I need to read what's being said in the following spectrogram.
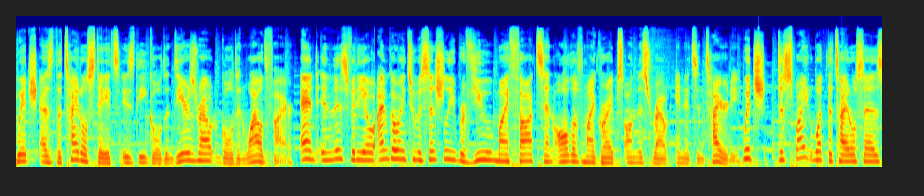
which as the title states is the Golden Deers route, Golden Wildfire. And in this video, I'm going to essentially review my thoughts and all of my gripes on this route in its entirety, which despite what the title says,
